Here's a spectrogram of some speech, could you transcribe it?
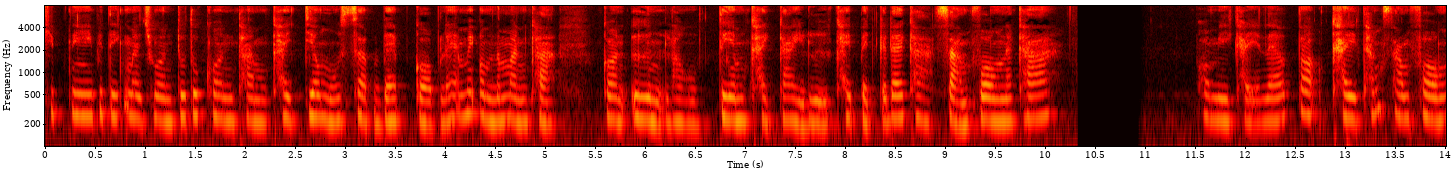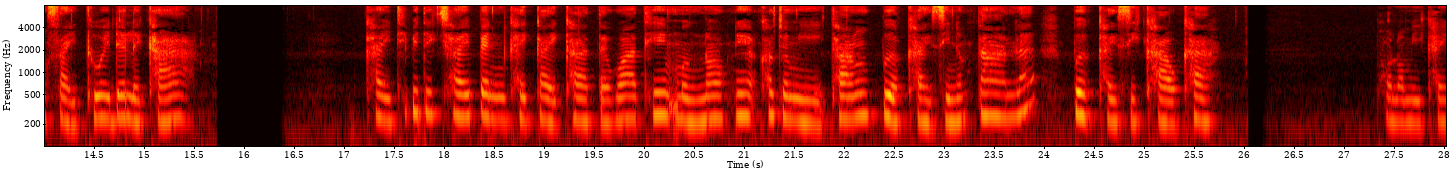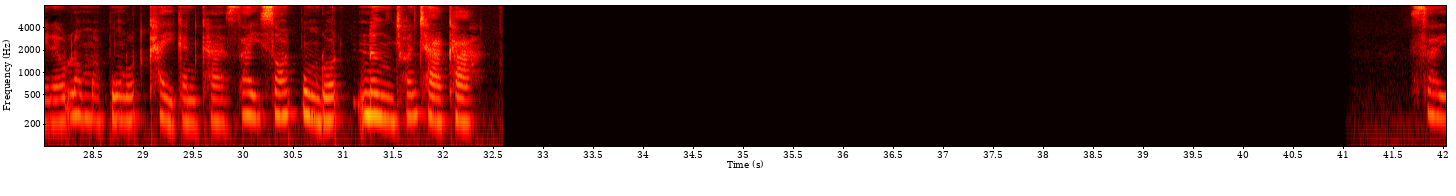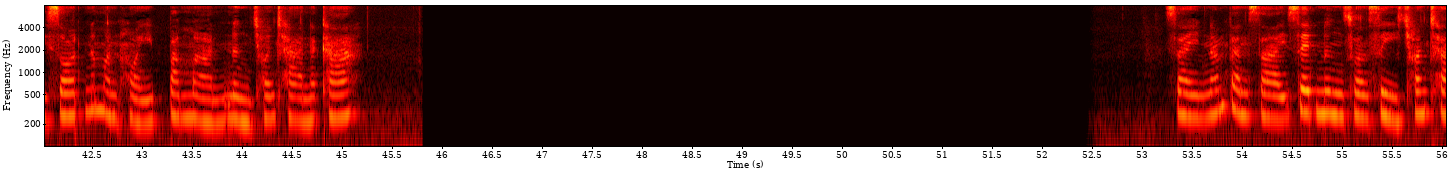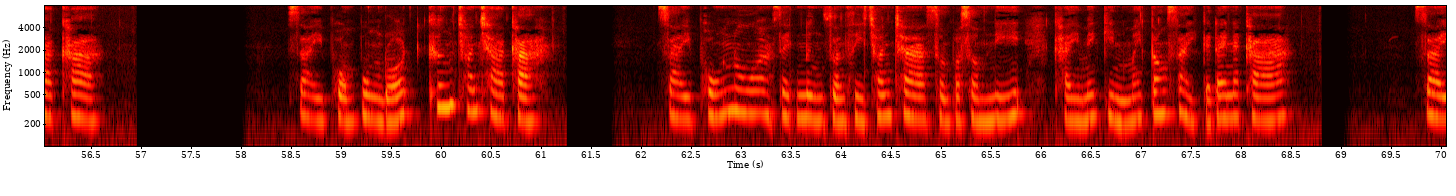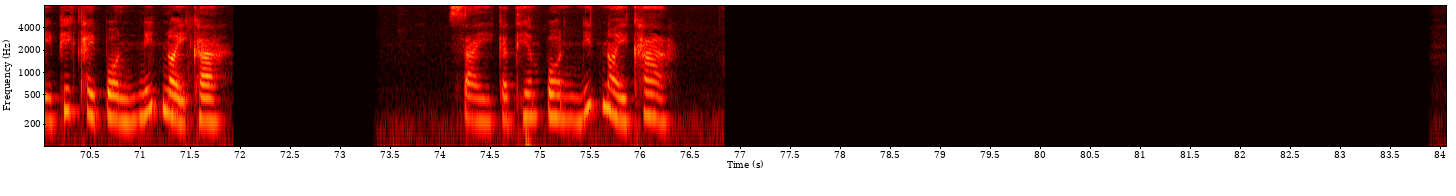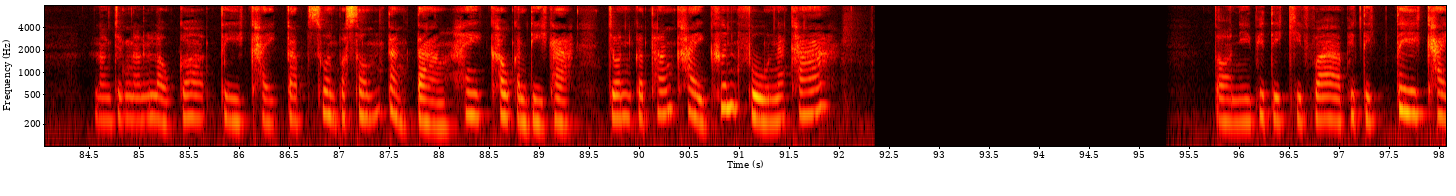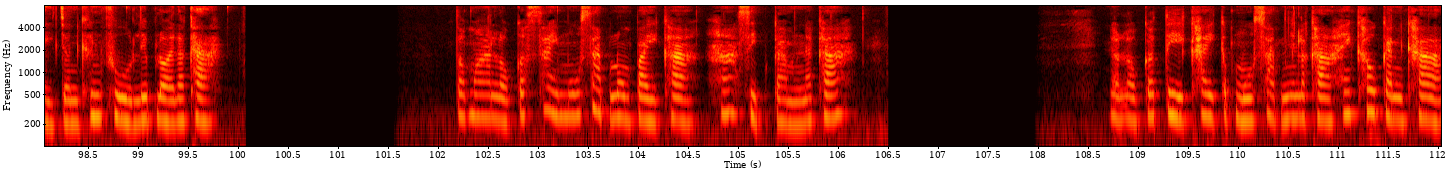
คลิปนี้พี่ติ๊กมาชวนทุกๆคนทำไข่เจียวหมูสับแบบกรอบและไม่อมน้ำมันค่ะ ก่อนอื่นเราเตรียมไข่ไก่หรือไข่เป็ดก็ได้ค่ะสามฟองนะคะ พอมีไข่แล้วตอกไข่ทั้งสามฟองใส่ถ้วยได้เลยค่ะ ไข่ที่พี่ติ๊กใช้เป็นไข่ไก่ค่ะ แต่ว่าที่เมืองนอกเนี่ยเขาจะมีทั้งเปลือกไข่สีน้ำตาล และเปลือกไข่สีขาวค่ะ อเรามีไข่แล้วเรามาปรุงรสไข่กันค่ะ ใส่ซอสปรุงรสหนึ่งช้อนชาค่ะ ใส่ซอสน้ำมันหอยประมาณหนึ่งช้อนชานะคะใส่น้ำตาลทรายเศษหนึ่งส่วนสี่ช้อนชาค่ะ ใส่ผงปรุงรสครึ่งช้อนชาค่ะ ใส่ผงนัวเศษหนึ่งส่วนสี่ช้อนชาส่วนผสมนี้ ใครไม่กินไม่ต้องใส่ก็ได้นะคะ ใส่พริกไทยป่นนิดหน่อยค่ะ ใส่กระเทียมป่นนิดหน่อยค่ะ หลังจากนั้นเราก็ตีไข่กับส่วนผสมต่างๆ ให้เข้ากันดีค่ะ จนกระทั่งไข่ขึ้นฟูนะคะ ตอนนี้พี่ติ๊กคิดว่าพี่ติ๊กตีไข่จนขึ้นฟูเรียบร้อยแล้วค่ะ ต่อมาเราก็ใส่หมูสับลงไปค่ะ 50 กรัมนะคะแล้วเราก็ตีไข่กับหมูสับนี่แหละค่ะให้เข้ากันค่ะ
